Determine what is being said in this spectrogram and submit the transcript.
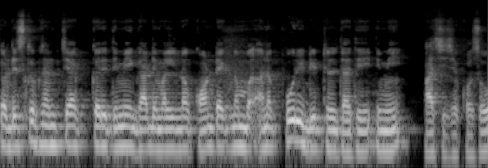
તો ડિસ્ક્રિપ્શન ચેક કરી તમે ગાડી માલિકનો કોન્ટેક નંબર અને પૂરી ડિટેલ ત્યાંથી તમે વાંચી શકો છો.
